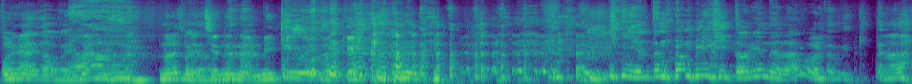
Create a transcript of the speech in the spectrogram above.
un Oiga. pedo, güey. Ya, listo. No les mencionen al Mickey, güey, porque. y él tendrá un migitorio en el árbol. Ah,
